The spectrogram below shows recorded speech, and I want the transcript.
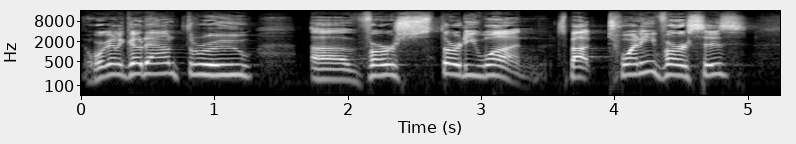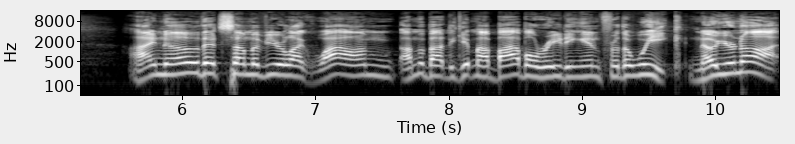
And we're going to go down through uh, verse 31. It's about 20 verses. I know that some of you are like, wow, I'm, I'm about to get my Bible reading in for the week. No, you're not.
